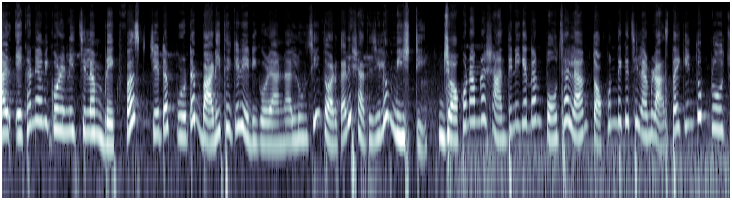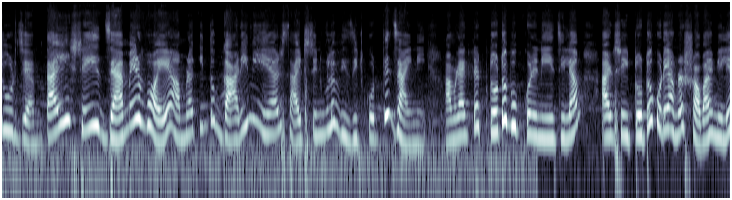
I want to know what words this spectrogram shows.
আর এখানে আমি করে নিচ্ছিলাম ব্রেকফাস্ট যেটা পুরোটা বাড়ি থেকে রেডি করে আনা। লুচি, তরকারি, সাথে ছিল মিষ্টি। যখন আমরা শান্তিনিকেতন পৌঁছালাম, তখন দেখেছিলাম রাস্তায় কিন্তু প্রচুর জ্যাম তাই সেই জ্যামের ভয়ে আমরা কিন্তু গাড়ি নিয়ে আর সাইট সিনগুলো ভিজিট করতে যাইনি। আমরা একটা টোটো বুক করে নিয়েছিলাম, আর সেই টোটো করে আমরা সবাই মিলে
